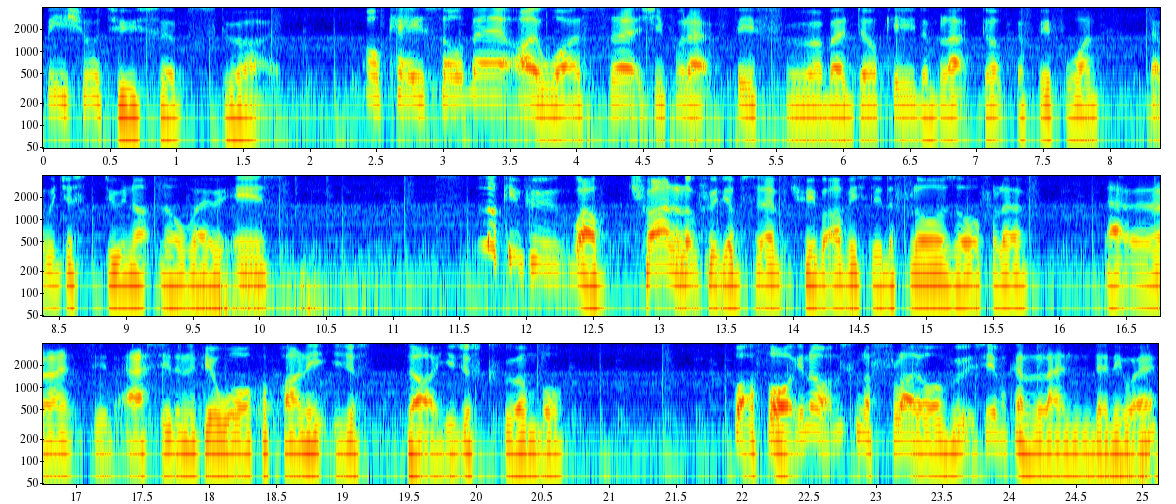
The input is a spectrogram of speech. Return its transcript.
be sure to subscribe. Okay, so there I was searching for that fifth rubber ducky, the black duck, the fifth one that we just do not know where it is looking through, well, trying to look through the observatory, but obviously the floor is all full of that rancid acid, and if you walk upon it, you just die, you just crumble. But I thought, you know, I'm just going to fly over it, see if I can land anywhere,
